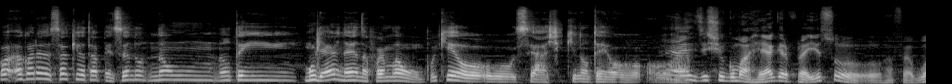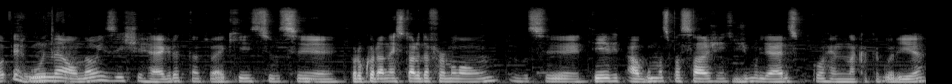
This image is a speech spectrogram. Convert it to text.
Agora, só que eu tava pensando, não, não tem mulher, né, na Fórmula 1. Por que você acha que não tem o... o- É, existe alguma regra pra isso, Rafael? Boa pergunta. não, não existe regra, tanto é que se você procurar na história da Fórmula 1, você teve algumas passagens de mulheres correndo na categoria,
